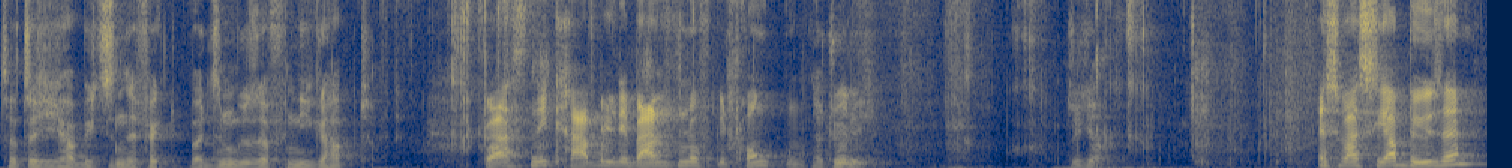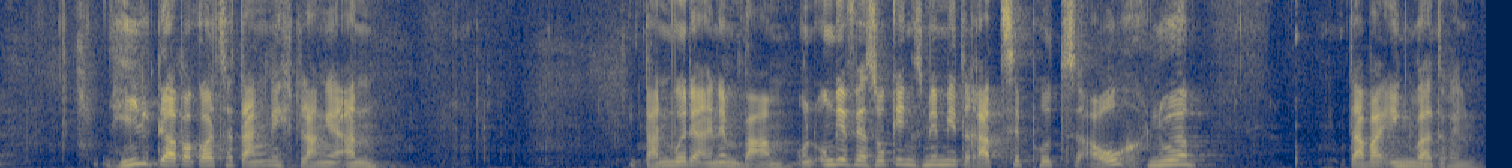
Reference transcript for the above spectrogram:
Tatsächlich habe ich diesen Effekt bei diesem Gesöff nie gehabt. Du hast nie krabbelnde Bandenluft getrunken. Natürlich. Sicher. Es war sehr böse hielt aber Gott sei Dank nicht lange an. Dann wurde einem warm. Und ungefähr so ging es mir mit Ratzeputz auch, nur da war Ingwer drin.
